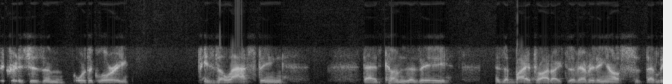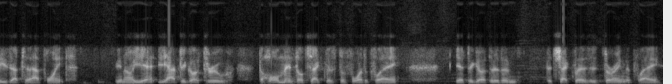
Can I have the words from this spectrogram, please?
the criticism or the glory, is the last thing that comes as a as a byproduct of everything else that leads up to that point. You know, you you have to go through the whole mental checklist before the play. You have to go through the the checklist during the play.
